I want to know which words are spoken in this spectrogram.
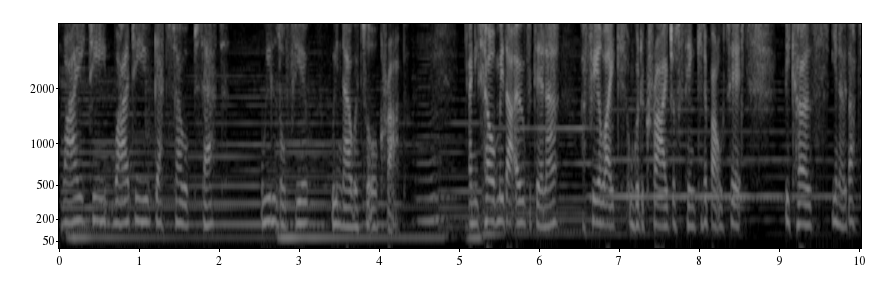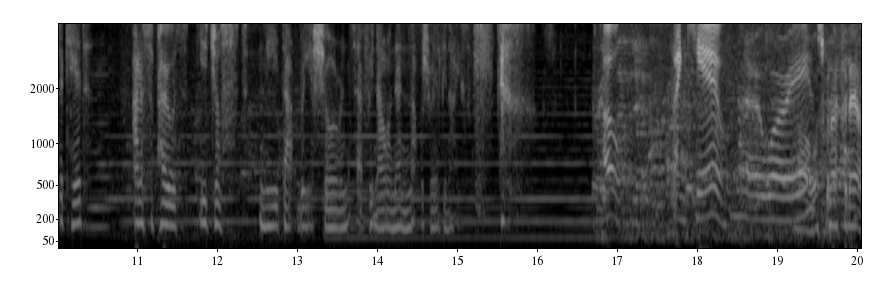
why do you, why do you get so upset? We love you. We know it's all crap. And he told me that over dinner. I feel like I'm going to cry just thinking about it because, you know, that's a kid. And I suppose you just need that reassurance every now and then. That was really nice. Oh, thank you. No oh, worries. what's going to happen now?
